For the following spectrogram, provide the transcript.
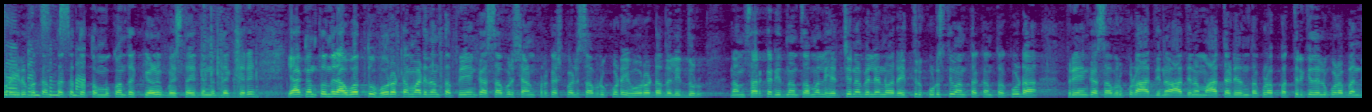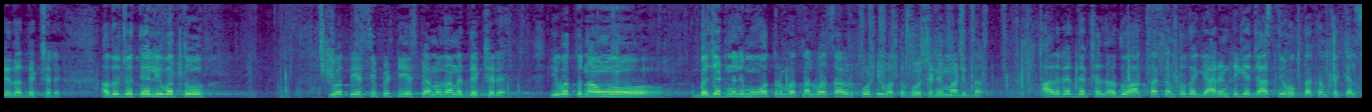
ಕೂಡ ಇರಬೇಕಂತ ಇರಬೇಕಂತಕ್ಕಂಥ ತಮ್ಮ ಮುಖಾಂತರ ಕೇಳಕ್ ಬಯಸ್ತಾ ಇದ್ದೇನೆ ಅಧ್ಯಕ್ಷರೇ. ಯಾಕಂತಂದ್ರೆ ಅವತ್ತು ಹೋರಾಟ ಮಾಡಿದಂತ ಪ್ರಿಯಾಂಕಾ ಸಾಬ್ರು ಶಾಣ್ ಪ್ರಕಾಶ್ ಪಾಟೀಲ್ ಸಾಬ್ರು ಕೂಡ ಈ ಹೋರಾಟದಲ್ಲಿ ಇದ್ದರು ನಮ್ಮ ಸರ್ಕಾರ ಸಮಯಲ್ಲಿ ಹೆಚ್ಚಿನ ಬೆಲೆ ರೈತರು ಕೊಡಿಸ್ತೀವಿ ಅಂತಕ್ಕಂಥ ಕೂಡ ಪ್ರಿಯಾಂಕಾ ಸಾಬ್ರು ಕೂಡ ಆ ದಿನ ಆ ದಿನ ಮಾತಾಡಿದಂತ ಕೂಡ ಪತ್ರಿಕೆಯಲ್ಲಿ ಕೂಡ ಬಂದಿದೆ ಅಧ್ಯಕ್ಷರೇ. ಅದ್ರ ಜೊತೆಯಲ್ಲಿ ಇವತ್ತು ಇವತ್ತು S C P T S P ಅನುದಾನ ಅಧ್ಯಕ್ಷರೇ. ಇವತ್ತು ನಾವು ಬಜೆಟ್ನಲ್ಲಿ ಮೂವತ್ತೊಂಬತ್ತು ನಲ್ವತ್ತು ಸಾವಿರ ಕೋಟಿ ಇವತ್ತು ಘೋಷಣೆ ಮಾಡಿದ್ದಾರೆ. ಆದರೆ ಅಧ್ಯಕ್ಷ, ಅದು ಆಗ್ತಕ್ಕಂಥದ್ದು ಗ್ಯಾರಂಟಿಗೆ ಜಾಸ್ತಿ ಹೋಗ್ತಕ್ಕಂಥ ಕೆಲಸ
